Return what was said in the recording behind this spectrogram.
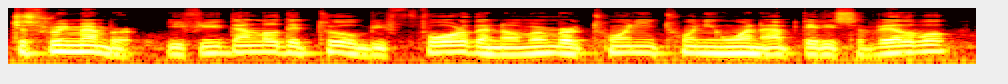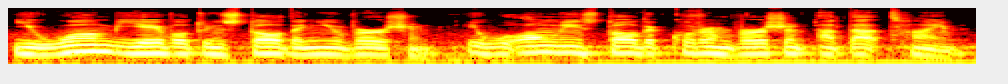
Just remember, if you download the tool before the November 2021 update is available, you won't be able to install the new version. It will only install the current version at that time.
